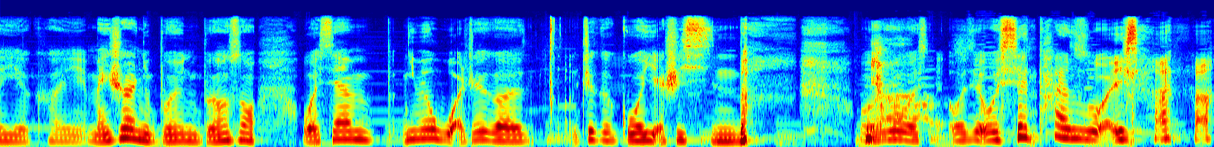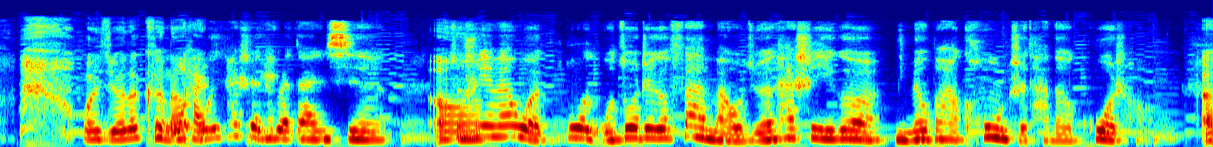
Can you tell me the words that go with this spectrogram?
以，可以，没事儿，你不用，你不用送。我先，因为我这个这个锅也是新的，我说我先，我就我先探索一下它。我觉得可能还我一开始也特别担心，就是因为我做我做这个饭吧，我觉得它是一个你没有办法控制它的过程。啊，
